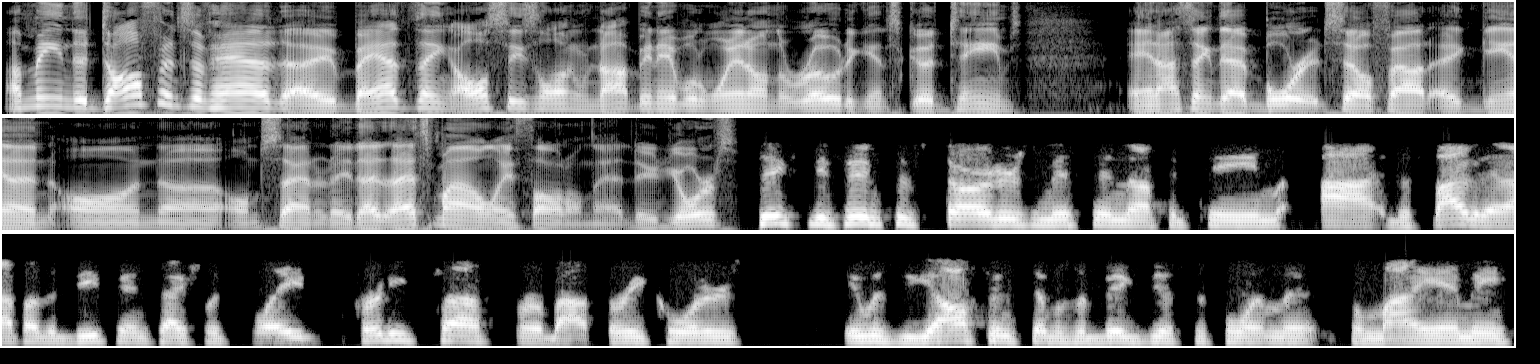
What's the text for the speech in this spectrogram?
I mean, the Dolphins have had a bad thing all season long of not being able to win on the road against good teams, and I think that bore itself out again on uh, on Saturday. That, that's my only thought on that, dude. Yours? Six defensive starters missing off the team. Uh, despite of that, I thought the defense actually played pretty tough for about three quarters. It was the offense that was a big disappointment for Miami.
